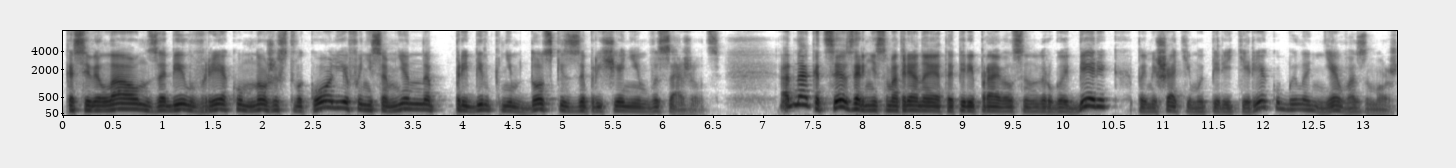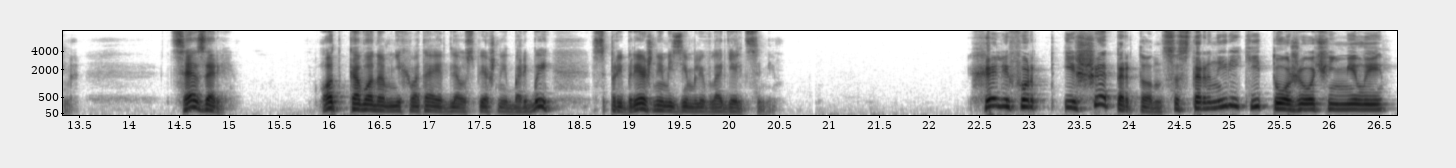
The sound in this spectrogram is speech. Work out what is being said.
Кассивеллаун забил в реку множество кольев и, несомненно, прибил к ним доски с запрещением высаживаться. Однако Цезарь, несмотря на это, переправился на другой берег, помешать ему перейти реку было невозможно. Цезарь! Вот кого нам не хватает для успешной борьбы — с прибрежными землевладельцами. Хеллифорд и Шепертон со стороны реки тоже очень милы.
